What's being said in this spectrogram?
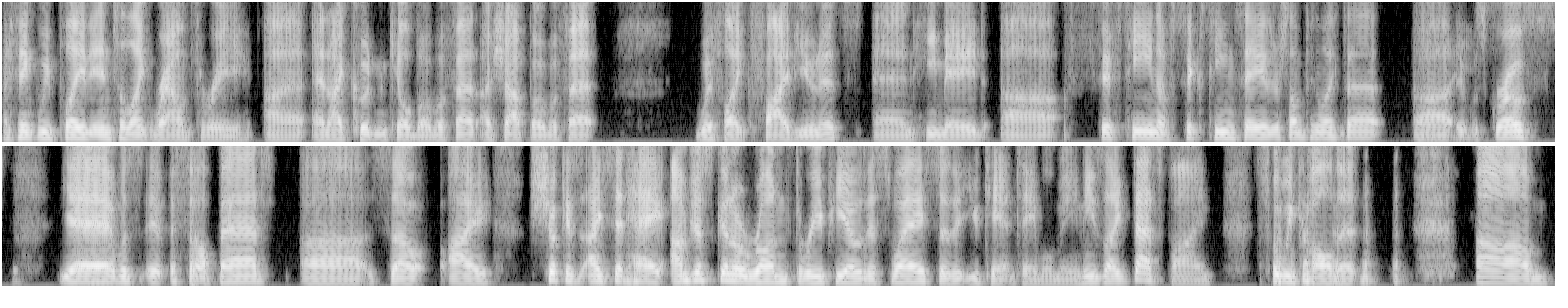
I think we played into like round three, uh, and I couldn't kill Boba Fett. I shot Boba Fett with like five units, and he made uh 15 of 16 saves or something like that. Uh, it was gross. Yeah, it was. It, it felt bad. Uh, so I shook his. I said, "Hey, I'm just gonna run three PO this way so that you can't table me." And he's like, "That's fine." So we called it. Um,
